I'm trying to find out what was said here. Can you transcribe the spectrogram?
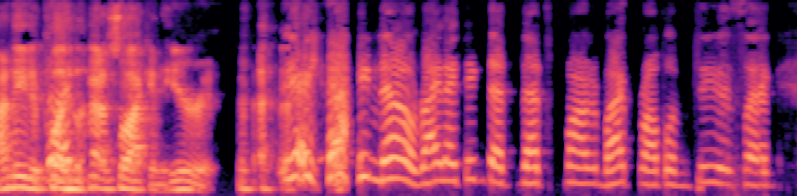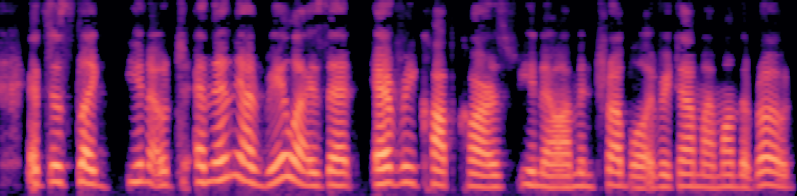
I need it played loud so I can hear it. yeah, yeah, I know, right? I think that that's part of my problem too. It's like, it's just like, you know, and then I realize that every cop car is, you know, I'm in trouble every time I'm on the road.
